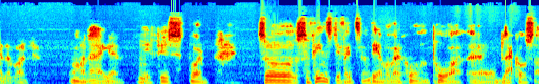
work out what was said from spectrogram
eller vad om man äger i fysisk form så, så finns det faktiskt en demoversion på eh, Black Hole Sun.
